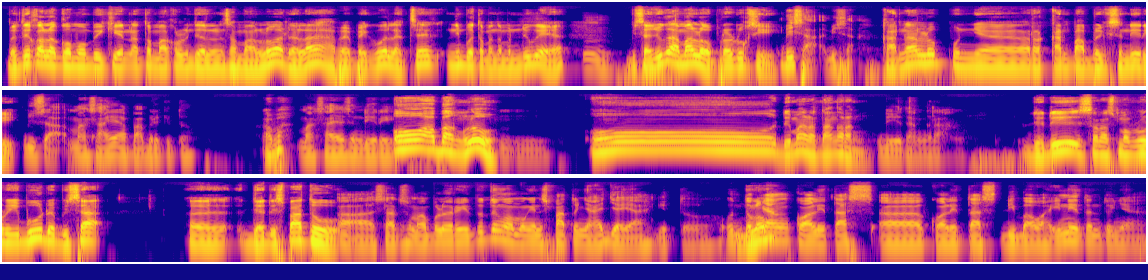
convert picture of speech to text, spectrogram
Berarti kalau gue mau bikin atau maklum jalan sama lo adalah HPP gue let's say ini buat teman-teman juga ya. Hmm. Bisa juga sama lo produksi. Bisa bisa Karena lo punya rekan pabrik sendiri. bisa. Mas saya pabrik itu. Apa? Mas saya sendiri. Oh, abang lo. Mm-mm. Oh, di mana Tangerang? di Tangerang. Jadi 150 ribu udah bisa eh, jadi sepatu. Uh, seratus ribu tuh ngomongin sepatunya aja ya gitu. Untuk Belum? yang kualitas eh, kualitas di bawah ini tentunya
